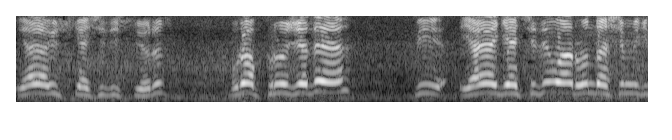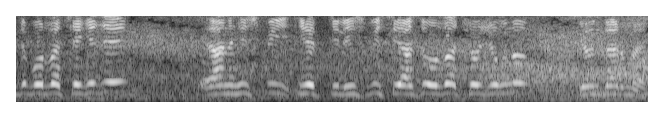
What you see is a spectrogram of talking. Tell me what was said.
yaya üst geçidi istiyoruz. Bura projede bir yaya geçidi var. Onu da şimdi gidip orada çekeceğiz. Yani hiçbir yetkili, hiçbir siyasi orada çocuğunu göndermez.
